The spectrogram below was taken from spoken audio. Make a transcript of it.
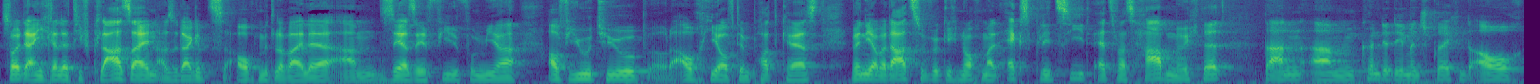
sollte eigentlich relativ klar sein. Also da gibt es auch mittlerweile ähm, sehr, sehr viel von mir auf YouTube oder auch hier auf dem Podcast. Wenn ihr aber dazu wirklich nochmal explizit etwas haben möchtet, dann ähm, könnt ihr dementsprechend auch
